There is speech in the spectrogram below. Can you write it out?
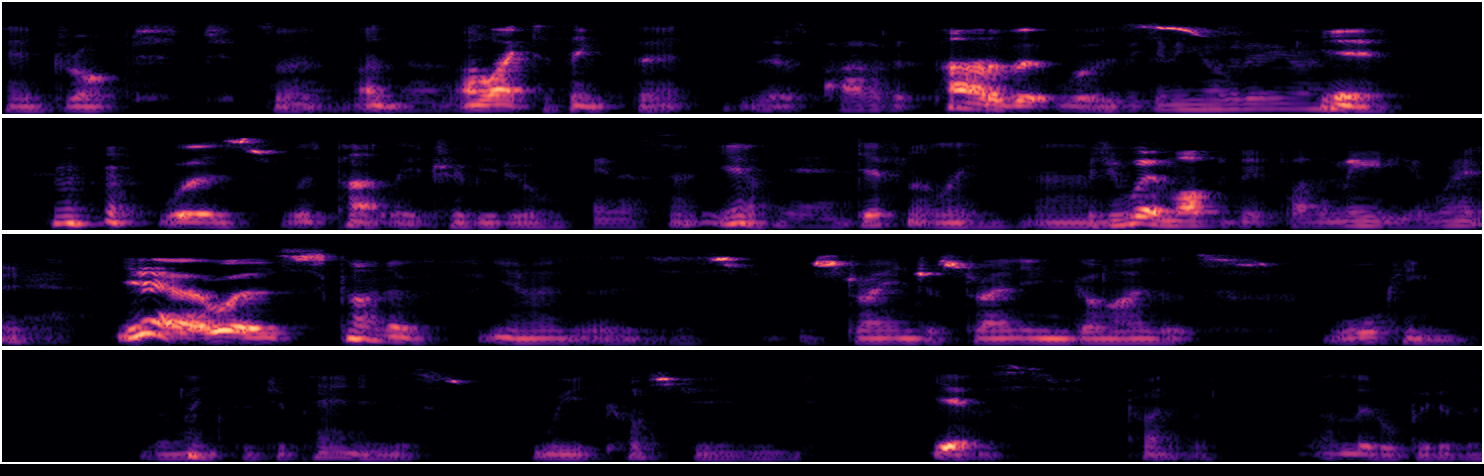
had dropped. So I, I like to think that That was part of it. part of it The was beginning of it, anyway. yeah was was partly attributable. So, yeah, Yeah. definitely. Um, Because you were mobbed a bit by the media, weren't you? yeah, it was kind of you know a strange Australian guy that's walking the length of Japan in this weird costume, and yeah, it was kind of a, a little bit of a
